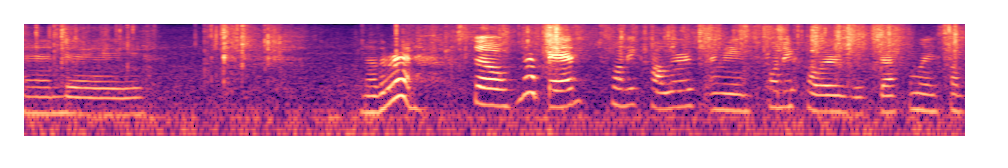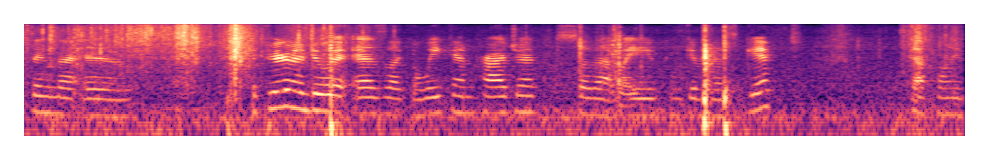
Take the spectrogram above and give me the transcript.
And a another red. So, not bad. 20 colors. I mean, 20 colors is definitely something that is, if you're going to do it as like a weekend project, so that way you can give it as a gift, definitely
